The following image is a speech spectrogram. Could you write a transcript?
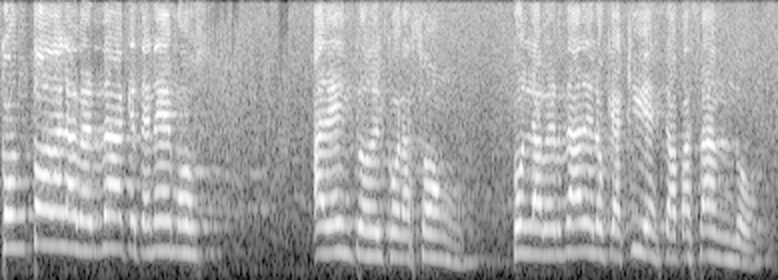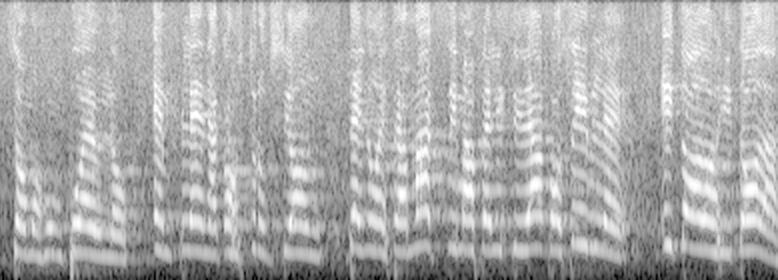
con toda la verdad que tenemos adentro del corazón, con la verdad de lo que aquí está pasando. Somos un pueblo en plena construcción de nuestra máxima felicidad posible y todos y todas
